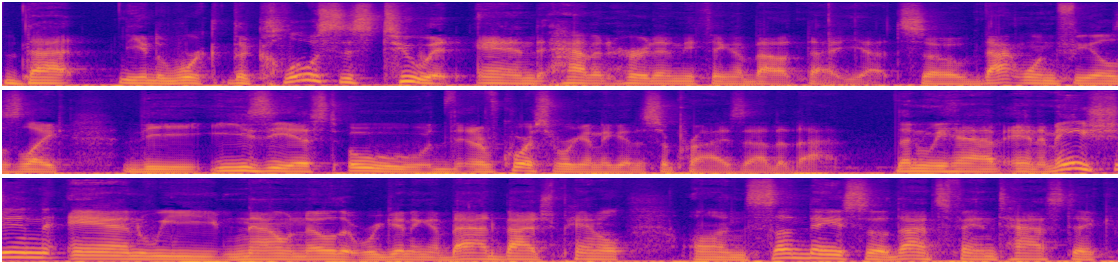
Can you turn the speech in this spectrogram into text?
that you know work the closest to it and haven't heard anything about that yet so that one feels like the easiest oh of course we're going to get a surprise out of that then we have animation, and we now know that we're getting a Bad Batch panel on Sunday, so that's fantastic.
